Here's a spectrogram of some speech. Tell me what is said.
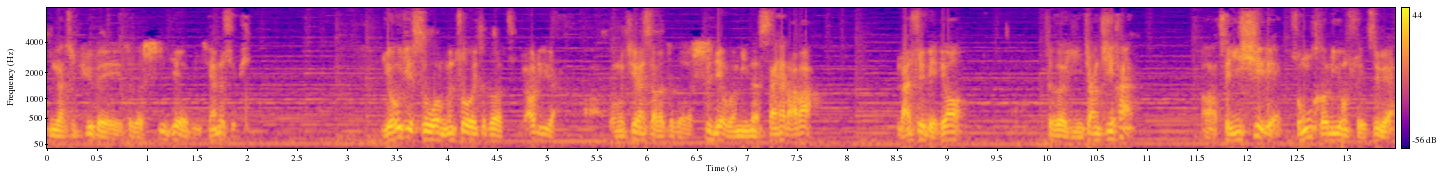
应该是具备这个世界领先的水平。尤其是我们作为这个主要力量，我们建设了这个世界闻名的三峡大坝、南水北调、这个引江济汉。啊，这一系列综合利用水资源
